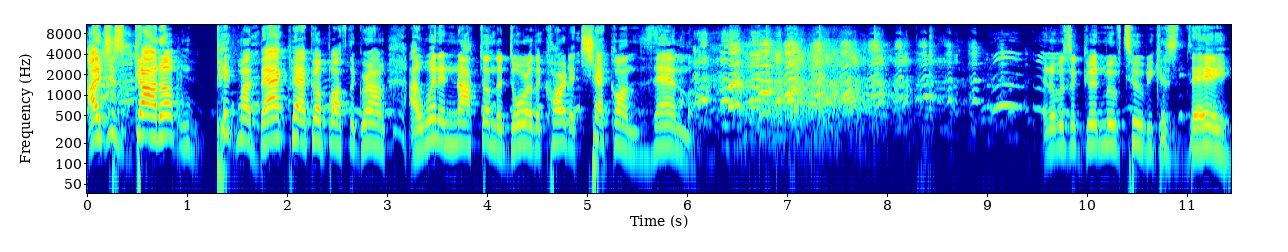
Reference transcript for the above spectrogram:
I just got up and picked my backpack up off the ground. I went and knocked on the door of the car to check on them. And it was a good move too because they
